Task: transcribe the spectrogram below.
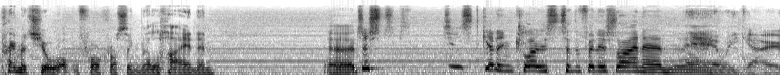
premature before crossing the line and uh, just just getting close to the finish line, and there we go.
